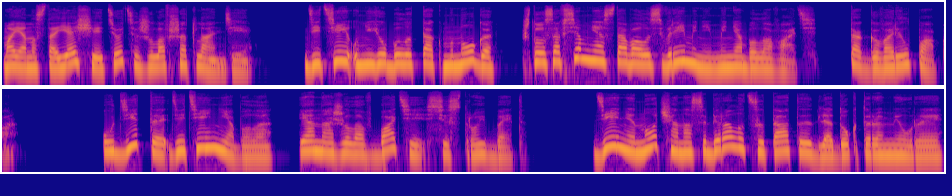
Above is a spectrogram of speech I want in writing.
Моя настоящая тетя жила в Шотландии. Детей у нее было так много, что совсем не оставалось времени меня баловать. Так говорил папа. У Дитте детей не было, и она жила в Бате с сестрой Бет. День и ночь она собирала цитаты для доктора Мюррея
